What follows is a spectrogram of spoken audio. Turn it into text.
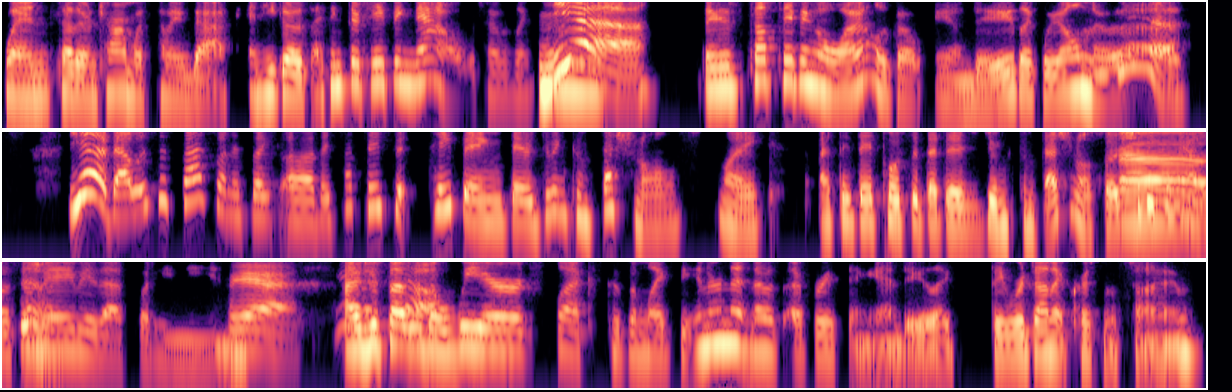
when Southern Charm was coming back, and he goes, I think they're taping now, which I was like, mm. Yeah. They stopped taping a while ago, Andy. Like we all know yeah. that. Yeah, that was his past one. It's like uh they stopped t- taping, they're doing confessionals. Like I think they posted that they're doing confessional, so it should oh, be coming out oh, soon. So maybe that's what he means. Yeah. yeah I just thought it was a weird flex because I'm like, the internet knows everything, Andy. Like they were done at Christmas time.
